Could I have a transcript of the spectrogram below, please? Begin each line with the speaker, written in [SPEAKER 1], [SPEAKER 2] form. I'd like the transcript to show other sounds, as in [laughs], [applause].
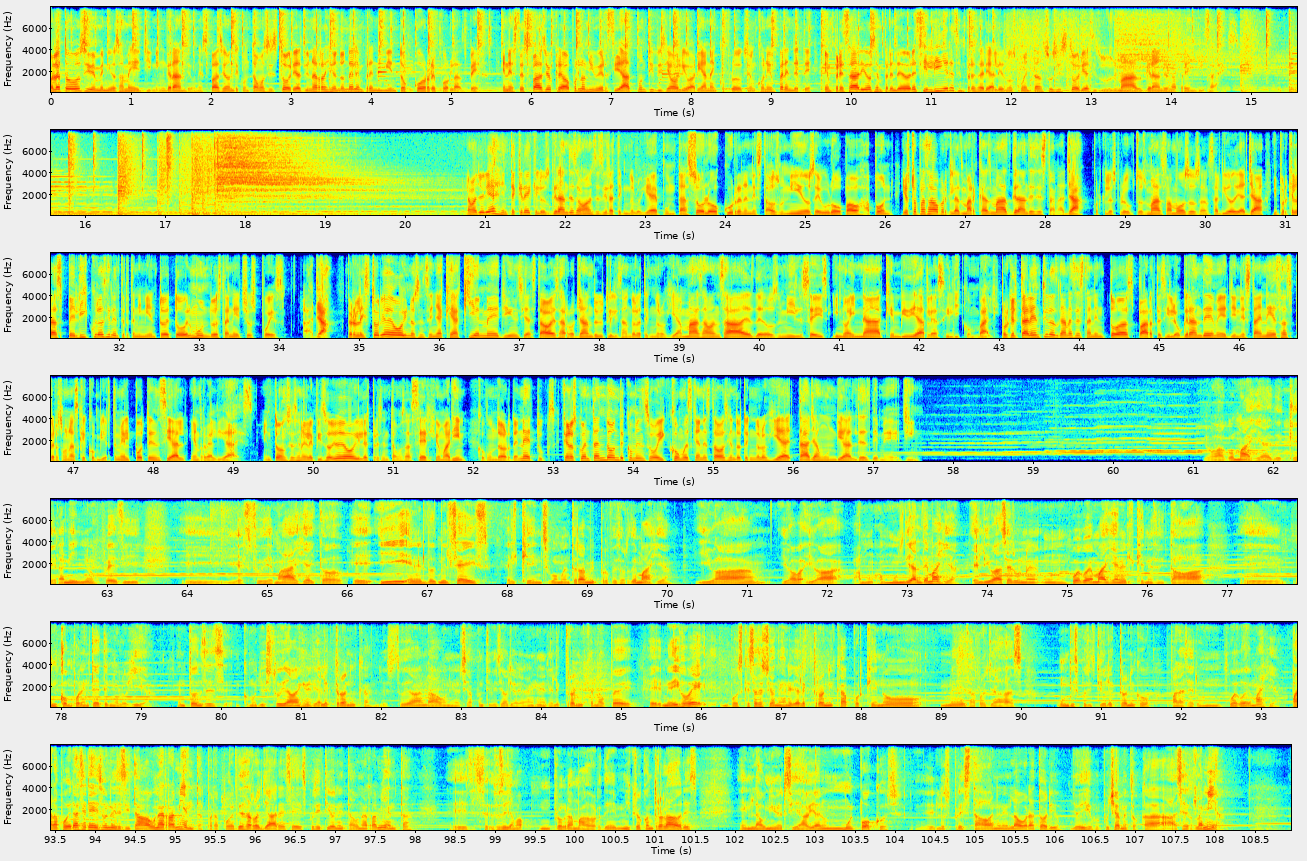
[SPEAKER 1] Hola a todos y bienvenidos a Medellín en Grande, un espacio donde contamos historias de una región donde el emprendimiento corre por las venas. En este espacio, creado por la Universidad Pontificia Bolivariana en coproducción con Emprendete, empresarios, emprendedores y líderes empresariales nos cuentan sus historias y sus más grandes aprendizajes. La mayoría de gente cree que los grandes avances y la tecnología de punta solo ocurren en Estados Unidos, Europa o Japón. Y esto ha pasado porque las marcas más grandes están allá, porque los productos más famosos han salido de allá y porque las películas y el entretenimiento de todo el mundo están hechos pues allá. Pero la historia de hoy nos enseña que aquí en Medellín se ha estado desarrollando y utilizando la tecnología más avanzada desde 2006 y no hay nada que envidiarle a Silicon Valley. Porque el talento y las ganas están en todas partes y lo grande de Medellín está en esas personas que convierten el potencial en realidades. Entonces en el episodio de hoy les presentamos a Sergio Marín, cofundador de Netux, que nos cuenta en dónde comenzó y cómo es que han estado haciendo tecnología de talla mundial desde Medellín.
[SPEAKER 2] Yo hago magia desde que era niño, pues, y y, estudié magia y todo. Eh, y en el 2006, el que en su momento era mi profesor de magia, iba, iba, iba a, un mundial de magia. Él iba a hacer un, un juego de magia en el que necesitaba eh, un componente de tecnología. Entonces, como yo estudiaba ingeniería electrónica, yo estudiaba en la Universidad Pontificia Bolivariana de Ingeniería Electrónica, en la UPB, eh, me dijo, ve, vos que estás estudiando ingeniería electrónica, ¿por qué no me desarrollas un dispositivo electrónico para hacer un juego de magia. Para poder hacer eso necesitaba una herramienta, para poder desarrollar ese dispositivo necesitaba una herramienta, eso se llama un programador de microcontroladores. En la universidad habían muy pocos, eh, los prestaban en el laboratorio. Yo dije, pues pucha, me toca hacer la mía.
